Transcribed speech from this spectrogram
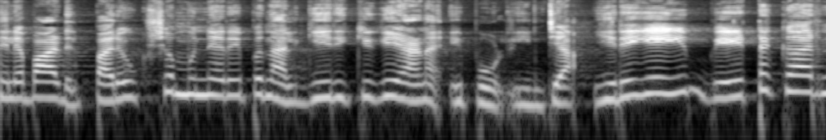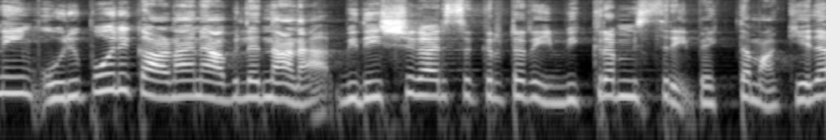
നിലപാടിൽ പരോക്ഷ മുന്നറിയിപ്പ് നൽകിയിരിക്കുകയാണ് ഇപ്പോൾ ഇന്ത്യ. ഇരയെയും വേട്ടക്കാരനെയും ഒരുപോലെ കാണാനാവില്ലെന്നാണ് വിദേശകാര്യ സെക്രട്ടറി വിക്രം മിസ്ത്രി വ്യക്തമാക്കിയത്.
